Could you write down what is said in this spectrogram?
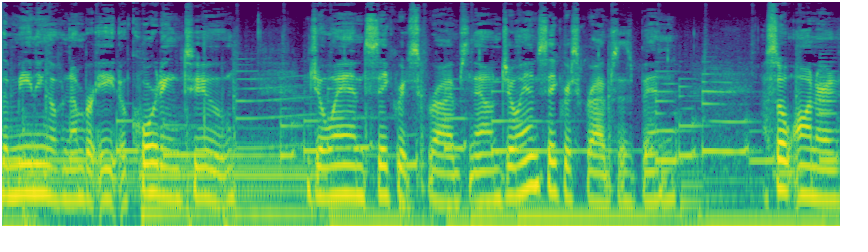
the meaning of number eight, according to Joanne Sacred Scribes. Now, Joanne Sacred Scribes has been so honored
